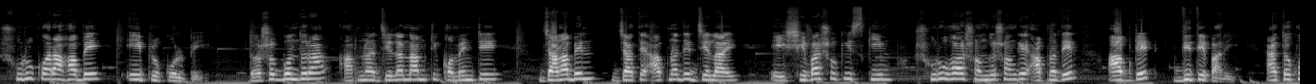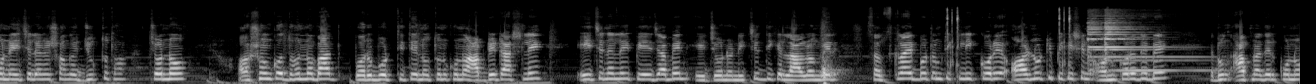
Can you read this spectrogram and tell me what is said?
শুরু করা হবে এই প্রকল্পে। দর্শক বন্ধুরা, আপনার জেলার নামটি কমেন্টে জানাবেন যাতে আপনাদের জেলায় এই সেবা সখী স্কিম শুরু হওয়ার সঙ্গে সঙ্গে আপনাদের আপডেট দিতে পারি। এতক্ষণ এই চ্যানেলের সঙ্গে যুক্ত জন্য অসংখ্য ধন্যবাদ। পরবর্তীতে নতুন কোনো আপডেট আসলে এই চ্যানেলেই পেয়ে যাবেন। এর জন্য নিচের দিকে লাল রঙের সাবস্ক্রাইব বাটনটি ক্লিক করে অল নোটিফিকেশন অন করে দেবে এবং আপনাদের কোনো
